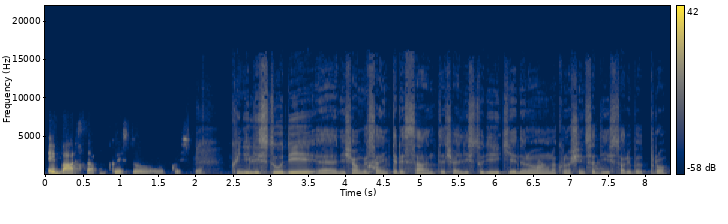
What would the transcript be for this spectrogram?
e basta, questo, questo. Quindi gli studi, eh, diciamo, questo è interessante, cioè gli studi richiedono una conoscenza di Storyboard Pro.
